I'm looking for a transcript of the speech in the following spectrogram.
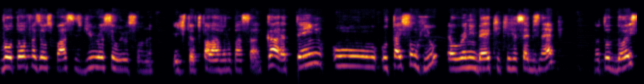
voltou a fazer os passes de Russell Wilson, né? A gente tanto falava no passado. Cara, tem o, o Tyson Hill, é o running back que recebe snap. Notou dois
